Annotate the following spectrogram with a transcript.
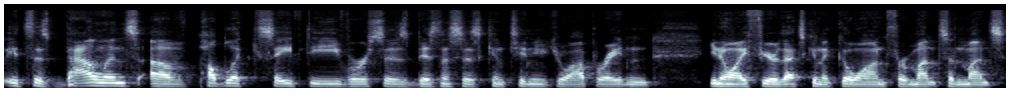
it's this balance of public safety versus businesses continue to operate, and you know I fear that's going to go on for months and months.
